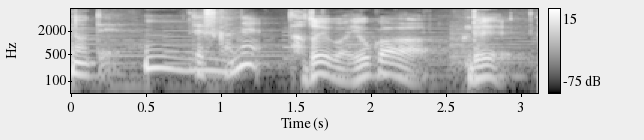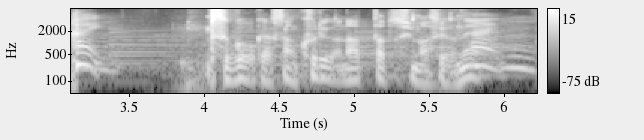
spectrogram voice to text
のでですかね、例えばヨガではい、すごいお客さん来るようになったとしますよね。はいうん。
